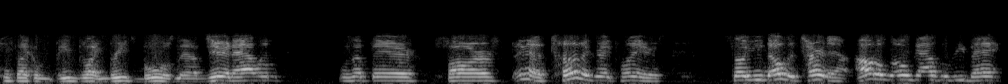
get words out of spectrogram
he's like a he like breeds bulls now. Jared Allen was up there. Favre. They had a ton of great players. So you know the turnout. All those old guys will be back.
